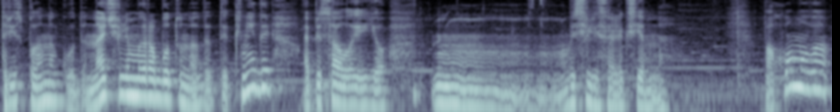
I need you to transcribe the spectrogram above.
три с половиной года. Начали мы работу над этой книгой, описала ее Василиса Алексеевна Пахомова,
